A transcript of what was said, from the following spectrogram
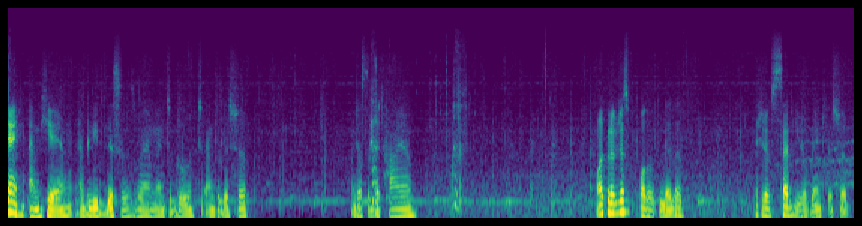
Okay, I'm here. I believe this is where I'm meant to go to enter the ship. Just a bit higher. Or I could have just followed Lilith. I should have said you were going to the ship.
